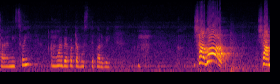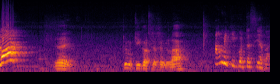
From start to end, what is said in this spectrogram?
তারা নিশ্চয়ই আমার ব্যাপারটা বুঝতে পারবে। সাগর! সাগর! এই তুমি কি করতেছো এগুলা? আমি কি করতেছি আবার?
